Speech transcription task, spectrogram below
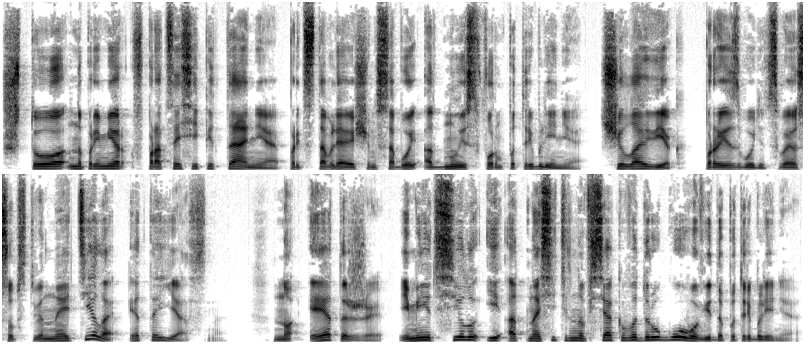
Что, например, в процессе питания, представляющем собой одну из форм потребления, человек производит свое собственное тело, это ясно. Но это же имеет силу и относительно всякого другого вида потребления,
